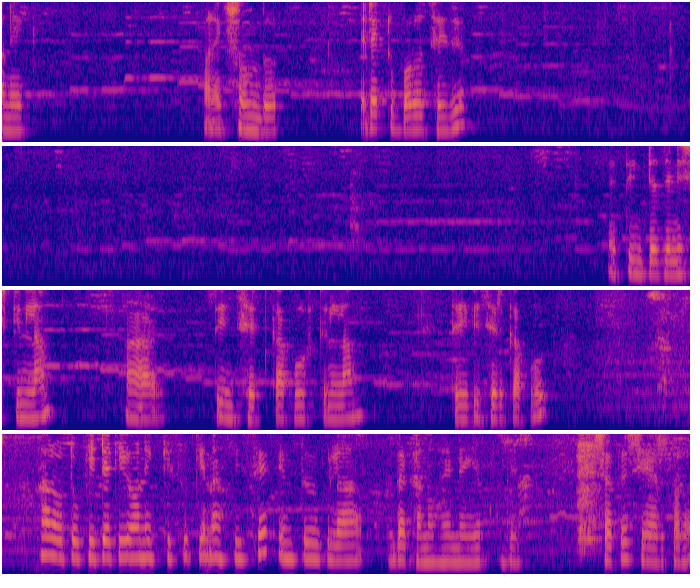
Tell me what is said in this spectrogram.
অনেক অনেক সুন্দর। এটা একটু বড় সাইজের। তিনটে জিনিস কিনলাম, আর তিন সেট কাপড় কিনলাম থ্রি পিসের কাপড়। আরও টুকিটাকি অনেক কিছু কেনা হয়েছে, কিন্তু ওগুলা দেখানো হয় নাই আপনাদের সাথে শেয়ার করা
